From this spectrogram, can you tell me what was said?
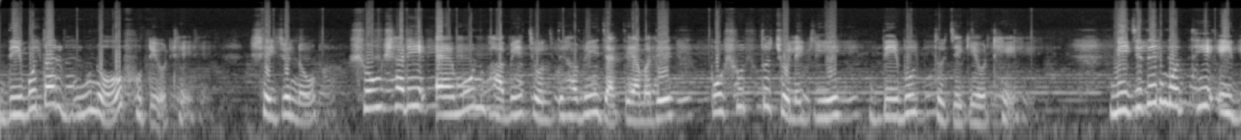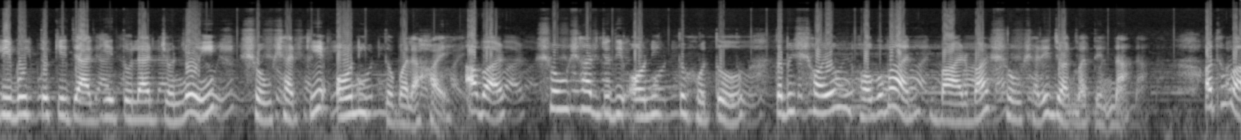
দেবতার গুণও ফুটে ওঠে। সেই জন্য সংসারে এমনভাবে চলতে হবে যাতে আমাদের পশুত্ব চলে গিয়ে দেবত্ব জেগে ওঠে। নিজেদের মধ্যে এই দেবত্বকে জাগিয়ে তোলার জন্যই সংসারকে অনিত্য বলা হয়। আবার সংসার যদি অনিত্য হতো, তবে স্বয়ং ভগবান বারবার সংসারে জন্মাতেন না। অথবা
